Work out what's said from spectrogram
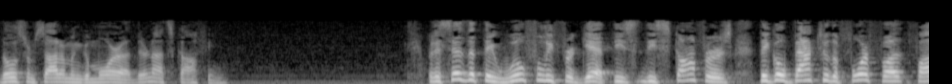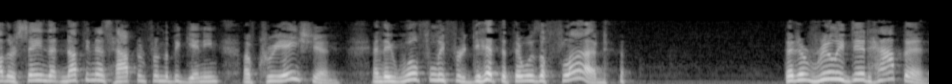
Those from Sodom and Gomorrah, they're not scoffing. But it says that they willfully forget. These, these scoffers, they go back to the forefathers saying that nothing has happened from the beginning of creation. And they willfully forget that there was a flood. that it really did happen.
